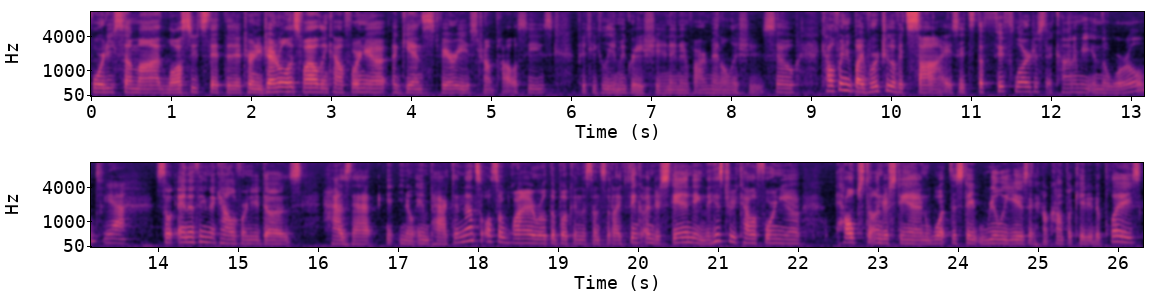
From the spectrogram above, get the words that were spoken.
40 some odd lawsuits that the Attorney General has filed in California against various Trump policies, particularly immigration and environmental issues. So, California, by virtue of its size, it's the fifth largest economy in the world. Yeah. So anything that California does has that you know impact, and that's also why I wrote the book in the sense that I think understanding the history of California helps to understand what the state really is and how complicated a place,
